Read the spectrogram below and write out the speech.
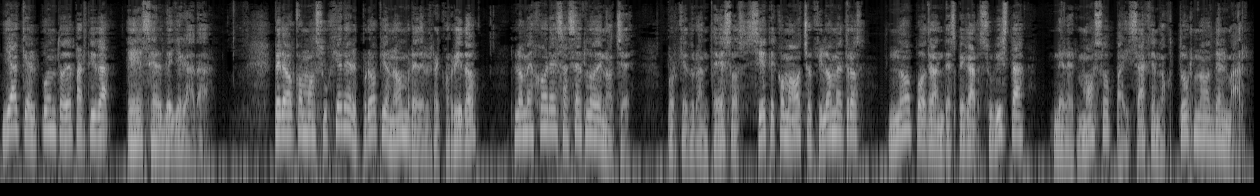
ya que el punto de partida es el de llegada. Pero como sugiere el propio nombre del recorrido, lo mejor es hacerlo de noche, porque durante esos 7,8 kilómetros no podrán despegar su vista del hermoso paisaje nocturno del mar.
